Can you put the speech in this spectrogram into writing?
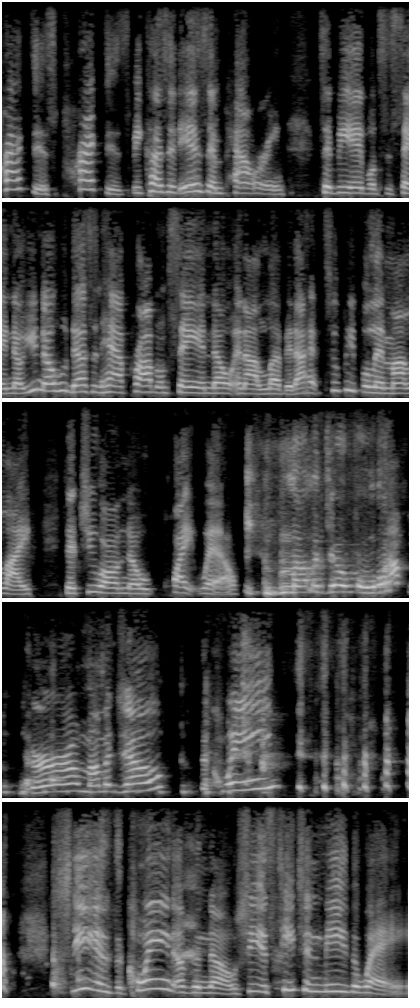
practice, practice, because it is empowering to be able to say no. You know who doesn't have problems saying no, and I love it. I have two people in my life that you all know quite well. Mama Joe for one. Girl, Mama Joe, the queen. she is the queen of the no. She is teaching me the way.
